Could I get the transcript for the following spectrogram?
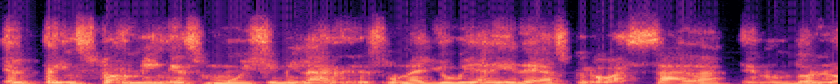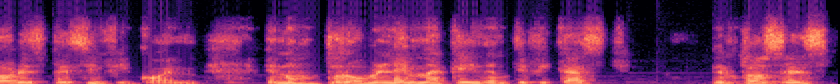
El brainstorming es muy similar, es una lluvia de ideas, pero basada en un dolor específico, en, en un problema que identificaste. Entonces,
